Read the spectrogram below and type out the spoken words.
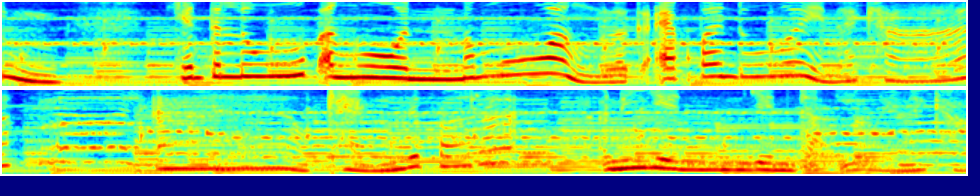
งแคนตาลูปองุ่นมะม่วง แล้วก็แอปเปิลด้วยนะคะอ้า ข็งเรียบร้อยละ อันนี้เย็นเย็นจัดเลยนะคะ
